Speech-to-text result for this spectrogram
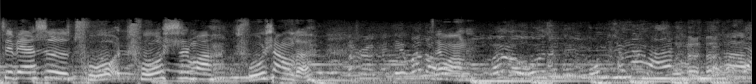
这边是厨厨师吗？厨上的。再往。啊，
